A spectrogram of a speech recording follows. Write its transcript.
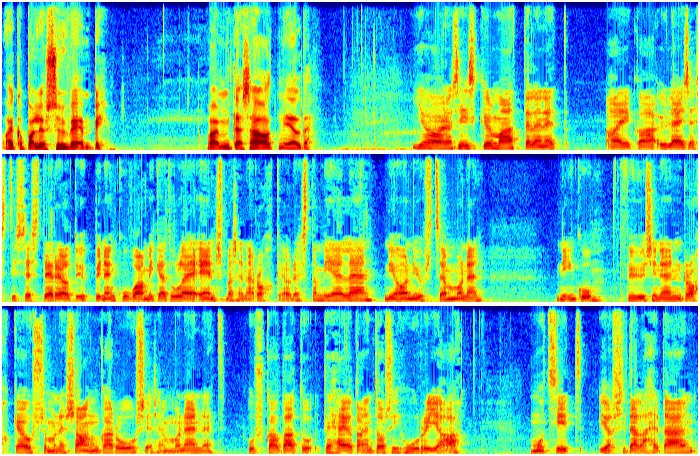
aika paljon syvempi. Vai mitä sä oot mieltä? Joo, no siis kyllä mä ajattelen, että aika yleisesti se stereotyyppinen kuva, mikä tulee ensimmäisenä rohkeudesta mieleen, niin on just semmoinen niin kuin fyysinen rohkeus, semmoinen sankaruus ja semmoinen, että uskaltaa tehdä jotain tosi hurjaa. Mutta sitten jos sitä lähdetään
